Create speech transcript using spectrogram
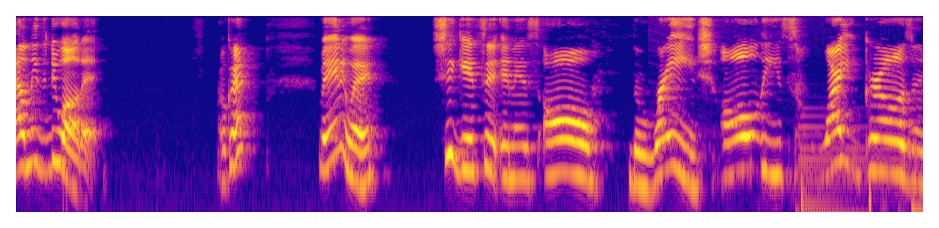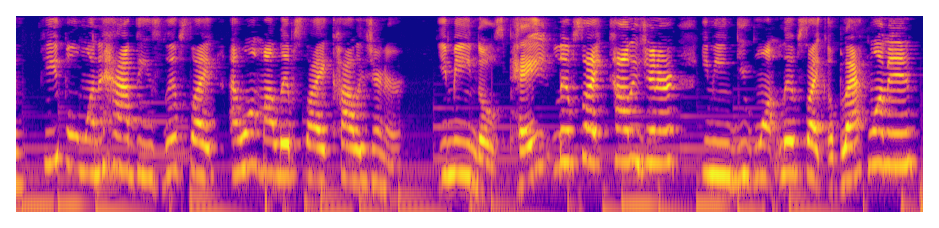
I don't need to do all that. Okay? But anyway, she gets it and it's all the rage. All these white girls and people want to have these lips like, I want my lips like Kylie Jenner. You mean those paid lips like Kylie Jenner? You mean you want lips like a black woman,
